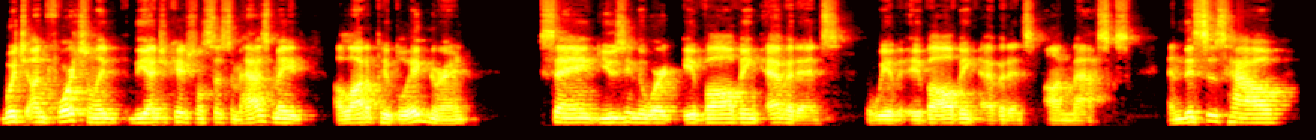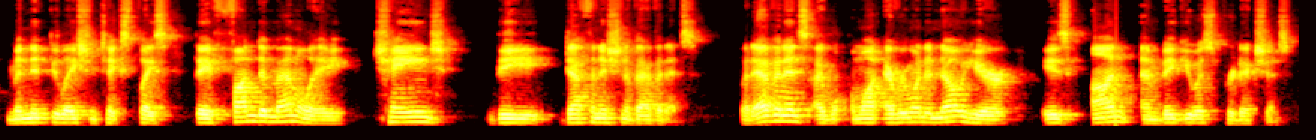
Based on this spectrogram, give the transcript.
which unfortunately the educational system has made a lot of people ignorant, saying using the word evolving evidence. We have evolving evidence on masks. And this is how manipulation takes place. They fundamentally change the definition of evidence. But evidence, I, w- I want everyone to know here, is unambiguous predictions.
